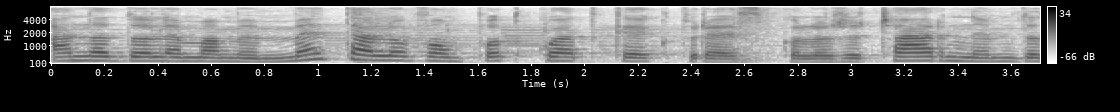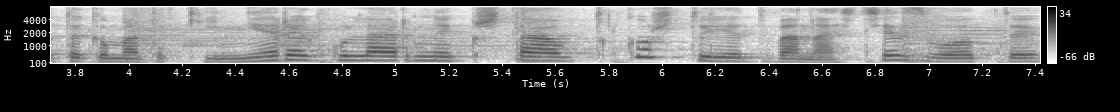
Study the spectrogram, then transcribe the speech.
A na dole mamy metalową podkładkę, która jest w kolorze czarnym. Do tego ma taki nieregularny kształt. Kosztuje 12 zł.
